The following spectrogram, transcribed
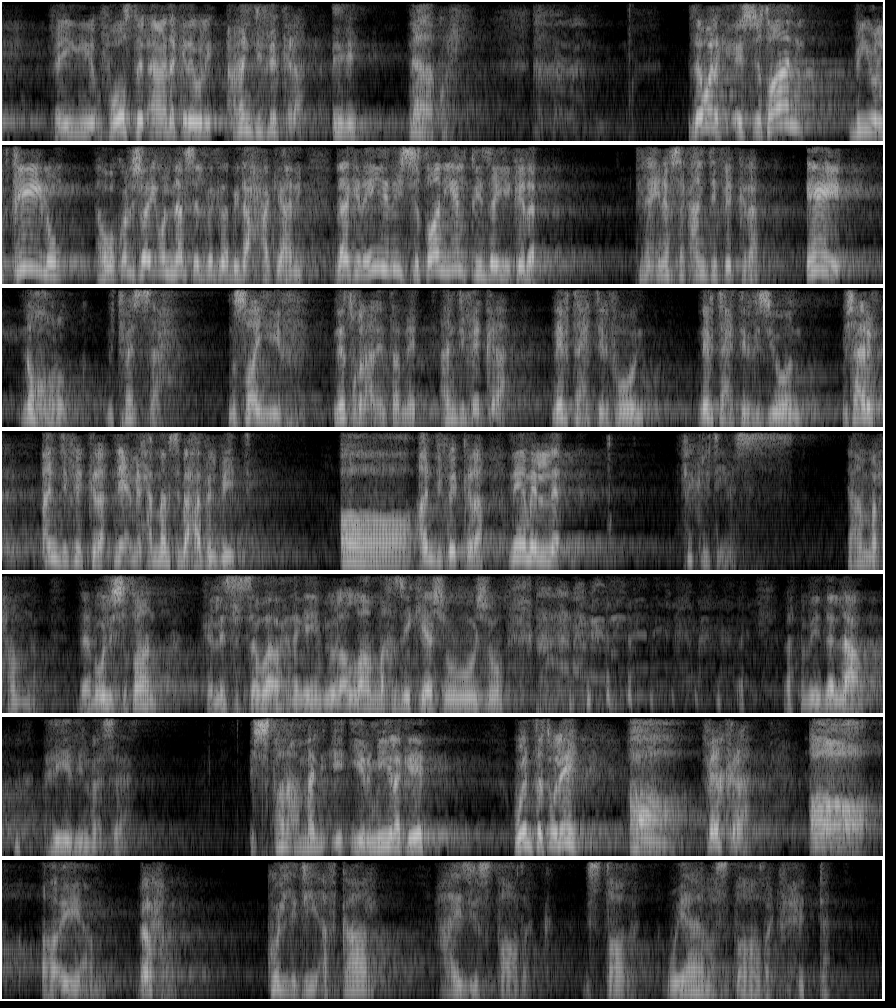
فيجي في وسط القعدة كده يقول لي عندي فكرة. إيه؟ ناكل. زي لك الشيطان بيلقي له هو كل شوية يقول نفس الفكرة بيضحك يعني. لكن هي دي الشيطان يلقي زي كده. تلاقي نفسك عندي فكرة. إيه؟ نخرج نتفسح نصيف ندخل على الإنترنت. عندي فكرة. نفتح التليفون نفتح التلفزيون. مش عارف عندي فكرة نعمل حمام سباحة في البيت. آه عندي فكرة نعمل فكرة إيه بس؟ يا عم ارحمنا. ده بقول الشيطان كان لسه السواق وإحنا جايين بيقول اللهم أخزيك يا شوشو. بيدلعوا. هي دي المأساة. الشيطان عمال يرمي لك إيه؟ وأنت تقول إيه؟ آه فكرة. آه. آه إيه يا عم؟ ارحم. كل دي أفكار عايز يصطادك يصطادك. ويا ما اصطادك في حتة.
